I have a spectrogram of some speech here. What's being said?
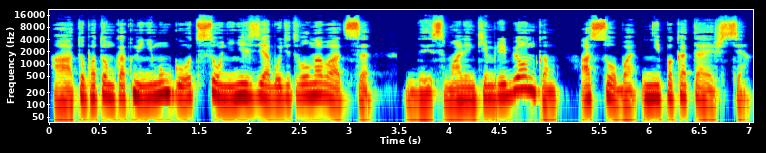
а то потом как минимум год Соне нельзя будет волноваться, да и с маленьким ребенком особо не покатаешься.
